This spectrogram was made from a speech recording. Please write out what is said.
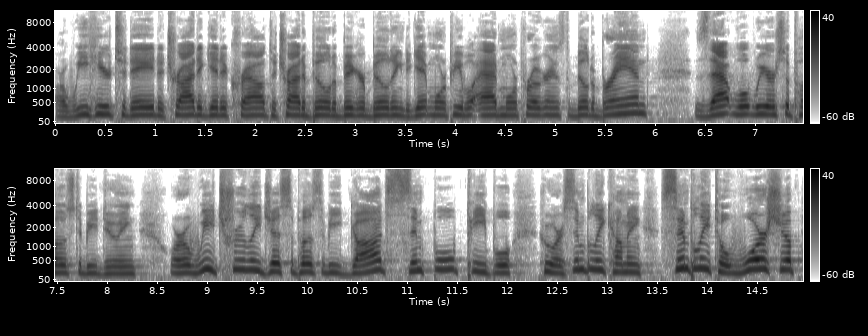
Are we here today to try to get a crowd, to try to build a bigger building, to get more people, add more programs, to build a brand? Is that what we are supposed to be doing? Or are we truly just supposed to be God's simple people who are simply coming simply to worship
